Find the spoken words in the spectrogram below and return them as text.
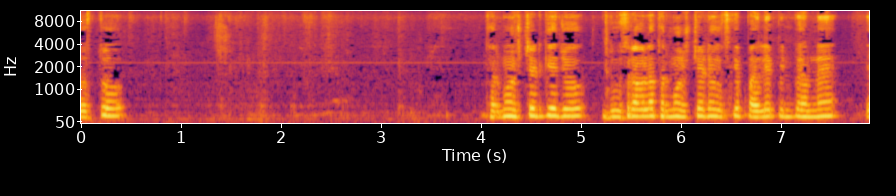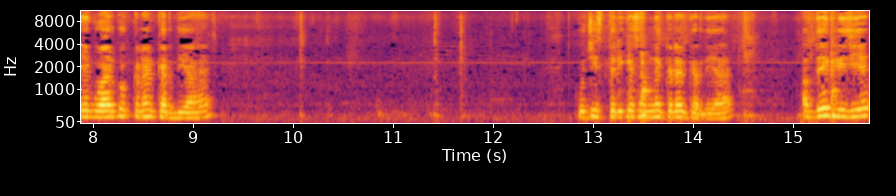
दोस्तों थर्मोस्टेट के जो दूसरा वाला थर्मोस्टेट है, उसके पहले पिन पे हमने एक वायर को कनेक्ट कर दिया है। कुछ इस तरीके से हमने कनेक्ट कर दिया है। अब देख लीजिए,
